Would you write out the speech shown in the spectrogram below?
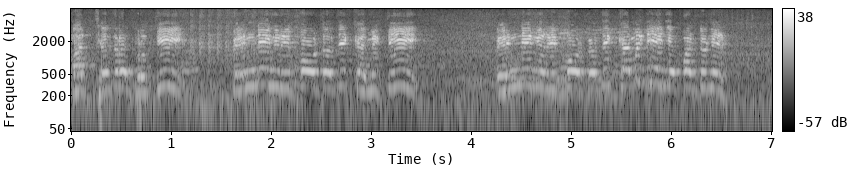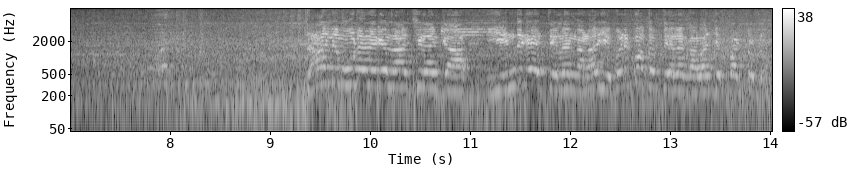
మధ్యంతర భృతి. Pending report of the committee pending report of the committee అని చెప్పంటున్నాను దాన్ని మూడేళ్ళగా నాల్చినాక ఎందుకై తెలంగాణ ఎవరి కోసం తెలంగాణ అని చెప్పంటున్నాం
